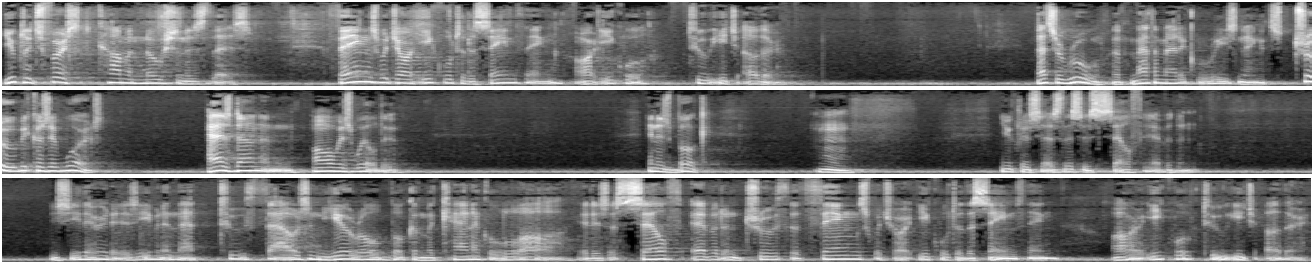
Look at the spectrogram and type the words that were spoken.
Euclid's first common notion is this things which are equal to the same thing are equal to each other. That's a rule of mathematical reasoning. It's true because it works has done and always will do. In his book, hmm, Euclid says this is self evident. You see, there it is, even in that 2,000 year old book of mechanical law. It is a self evident truth that things which are equal to the same thing are equal to each other.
